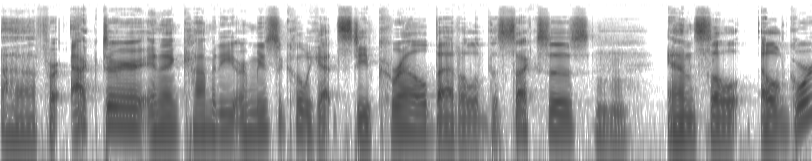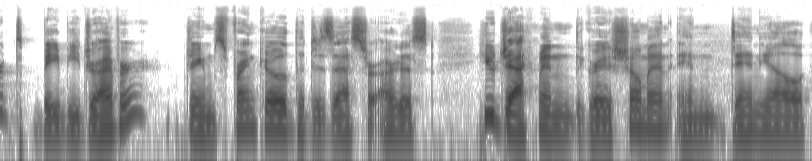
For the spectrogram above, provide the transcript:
Uh, for actor in a comedy or musical, we got Steve Carell, Battle of the Sexes, Ansel Elgort, Baby Driver, James Franco, The Disaster Artist, Hugh Jackman, The Greatest Showman, and Daniel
